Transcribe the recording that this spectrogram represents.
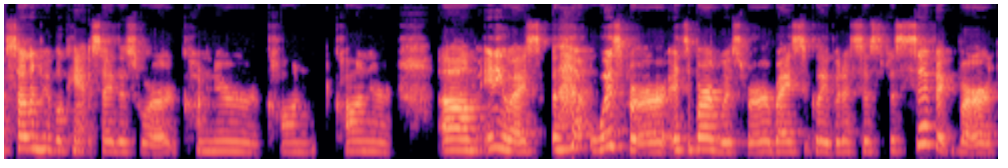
Southern people can't say this word. Connor, con, Connor. Um, anyways, whisperer. It's a bird whisperer basically, but it's a specific bird,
